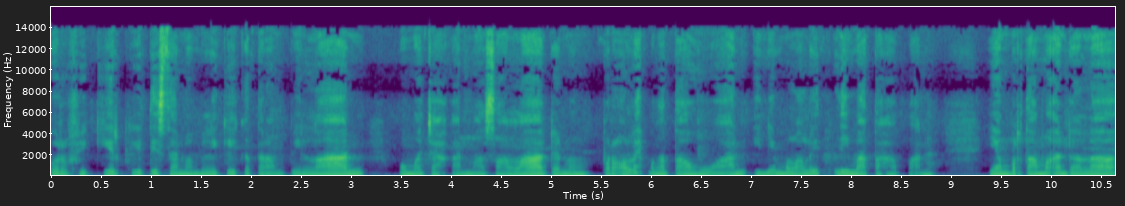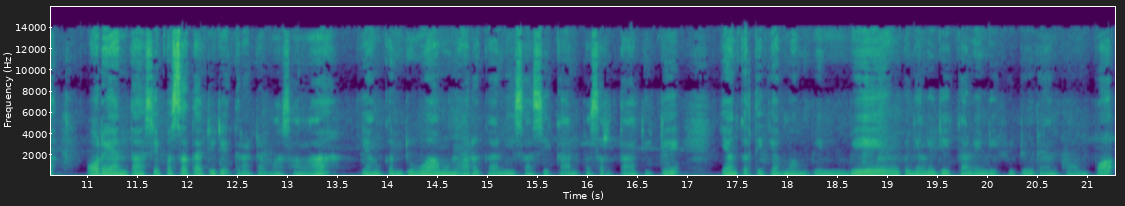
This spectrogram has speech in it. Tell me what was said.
berpikir kritis dan memiliki keterampilan memecahkan masalah dan memperoleh pengetahuan ini melalui lima tahapan. Yang pertama adalah orientasi peserta didik terhadap masalah, yang kedua mengorganisasikan peserta didik, yang ketiga membimbing penyelidikan individu dan kelompok,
